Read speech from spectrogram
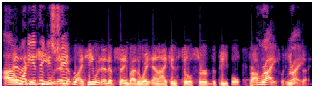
Uh, what do you think is would cha- end up, right? He would end up saying, by the way, and I can still serve the people. Probably right, is what he right. would say.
